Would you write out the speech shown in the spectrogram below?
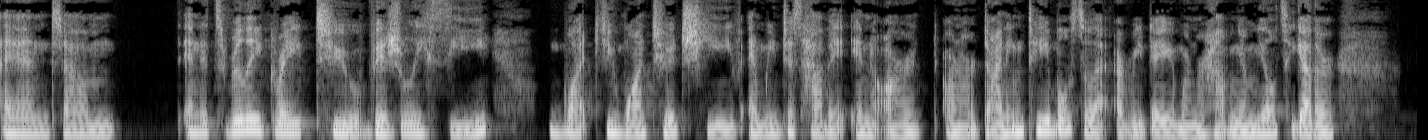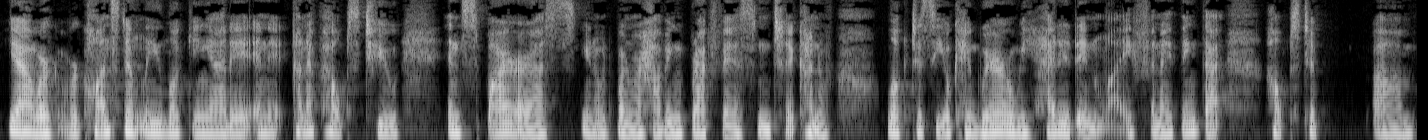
And um and it's really great to visually see what you want to achieve and we just have it in our on our dining table so that every day when we're having a meal together yeah, we're, we're constantly looking at it and it kind of helps to inspire us, you know, when we're having breakfast and to kind of look to see, okay, where are we headed in life? And I think that helps to, um,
